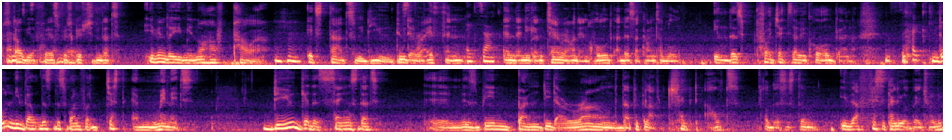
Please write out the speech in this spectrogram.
So that would be a first prescription that even though you may not have power, mm-hmm. it starts with you. Do it the right thing. Exactly. And then you can turn around and hold others accountable in this project that we call Ghana. Exactly. Don't leave that, this, this one for just a minute. Do you get the sense that um, is being bandied around that people have checked out of the system, either physically or virtually?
